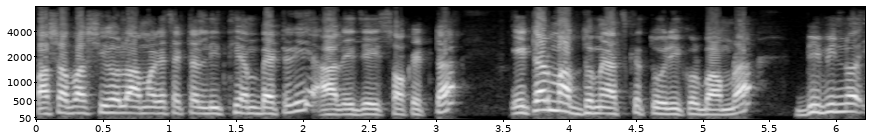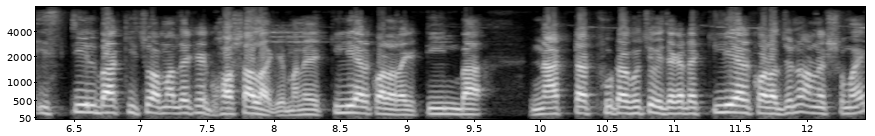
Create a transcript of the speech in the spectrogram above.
পাশাপাশি হলো আমার কাছে একটা লিথিয়াম ব্যাটারি আর এই যে সকেটটা, এটার মাধ্যমে আজকে তৈরি করব আমরা বিভিন্ন স্টিল বা কিছু আমাদেরকে ঘষা লাগে মানে ক্লিয়ার করা লাগে, টিন বা নাট টাট ফুটাকুচি ওই জায়গাটা ক্লিয়ার করার জন্য অনেক সময়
